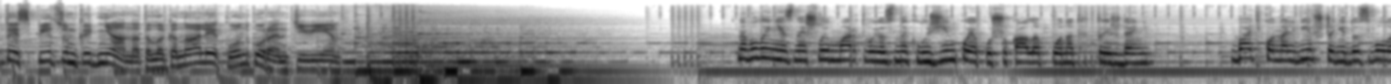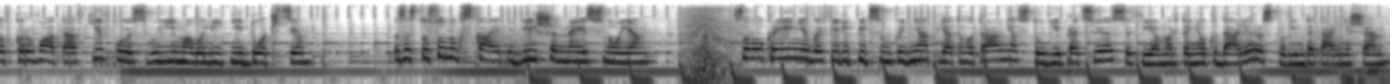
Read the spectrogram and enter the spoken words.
Дивитесь підсумки дня на телеканалі Конкурент ТІВІ. На Волині знайшли мертвою зниклу жінку, яку шукали понад тиждень. Батько на Львівщині дозволив керувати автівкою своїй малолітній дочці. Застосунок Skype більше не існує. Слава Україні! В ефірі підсумки дня 5 травня в студії працює Софія Мартинюк. Далі розповім детальніше.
